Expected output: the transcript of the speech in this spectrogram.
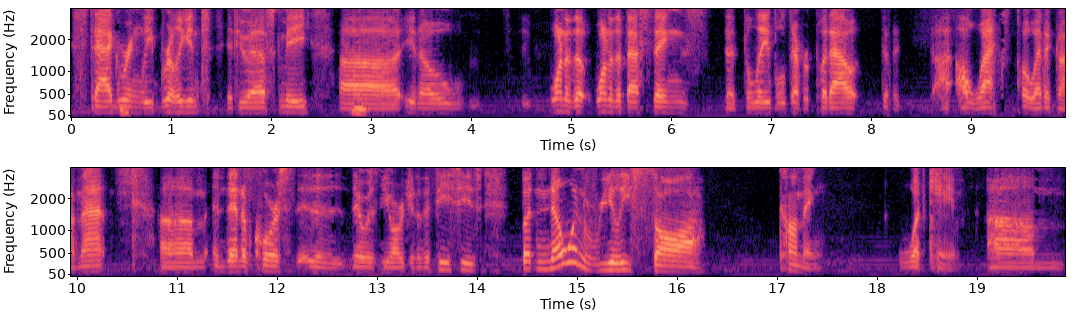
staggeringly brilliant, if you ask me. Uh, you know, one of the one of the best things that the labels ever put out that I'll wax poetic on that. Um, and then, of course, uh, there was the origin of the feces, but no one really saw coming what came. Um,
